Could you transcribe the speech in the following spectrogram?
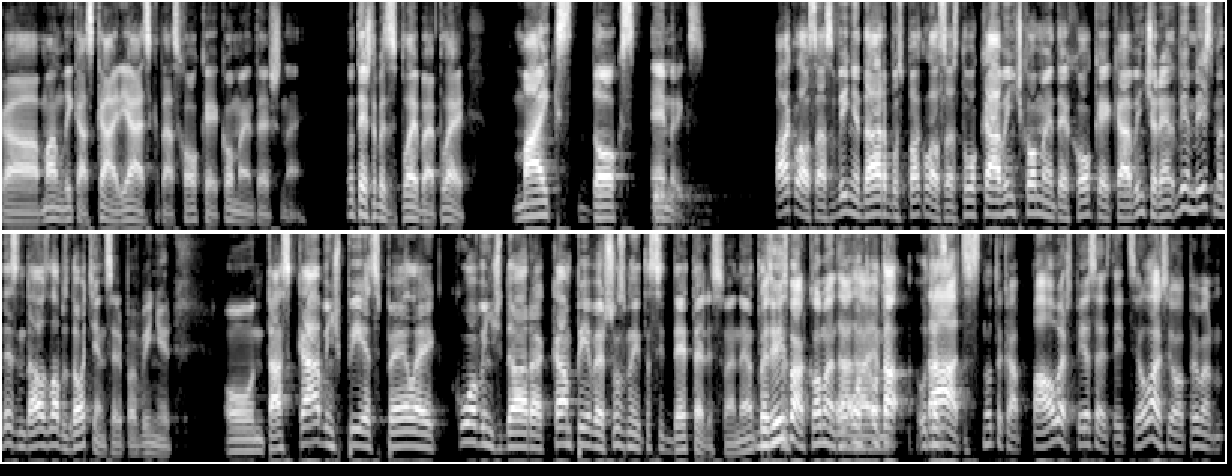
ka man likās, kā ir jāizskatās hokeja komentēšanai. Nu, tieši tāpēc es play by play. Maiks Dogs Emriks. Paklausās viņa darbus, paklausās to, kā viņš komentē hokeju, kā viņš ar viņu. Īstenībā diezgan daudz labas doķienas arī par viņu ir. Un tas, kā viņš piespēlē, ko viņš dara, kam pievērš uzmanību, tas ir detaļas. Un Bet tas- vispār komentētājiem Un- un tā- un tas- tāds, nu, tā kā powers piesaistīts cilvēks, jo, piemēram,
